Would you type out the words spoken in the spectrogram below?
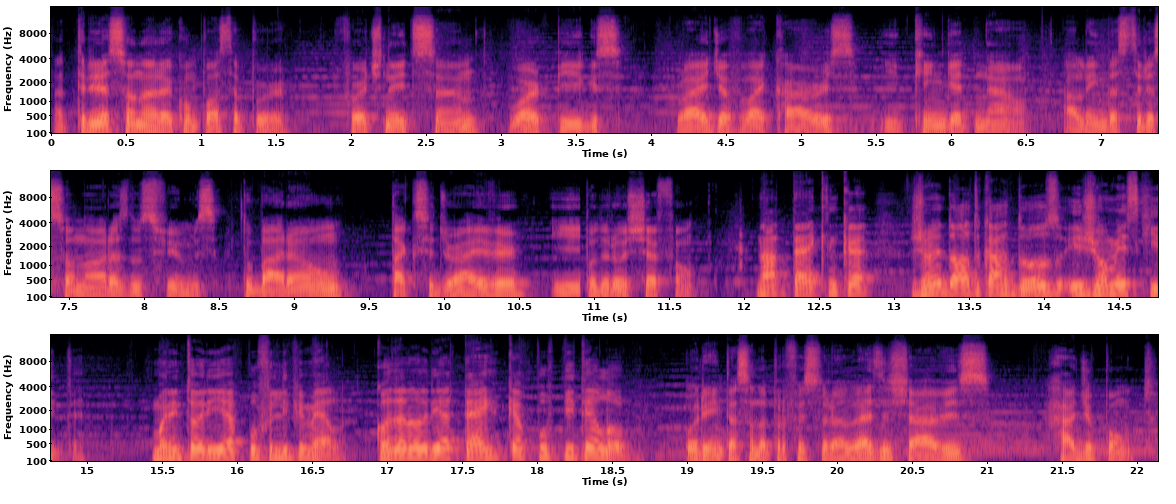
A trilha sonora é composta por Fortunate Son, War Pigs, Ride of Vicaries e King It Now, além das trilhas sonoras dos filmes Tubarão, Taxi Driver e Poderoso Chefão. Na técnica, João Eduardo Cardoso e João Mesquita. Monitoria por Felipe Melo. Coordenadoria técnica por Peter Lobo. Orientação da professora Leslie Chaves. Rádio Ponto.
